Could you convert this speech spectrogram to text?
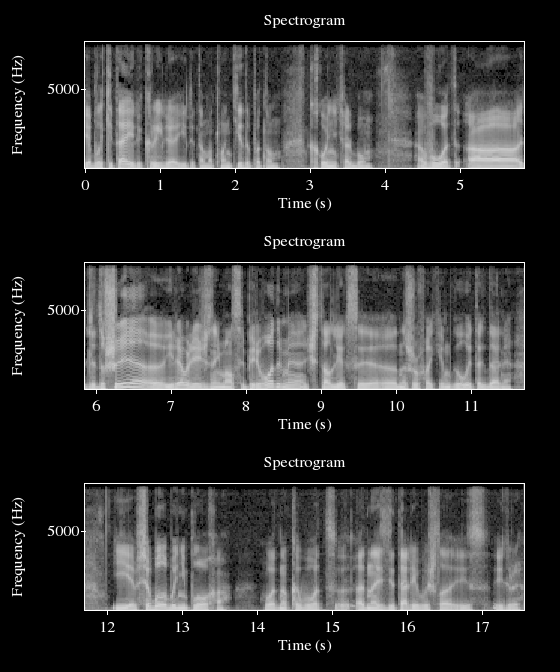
«Ябло Китая» или «Крылья», или там «Атлантида», потом какой-нибудь альбом. Вот. А для души э, Илья Валерьевич занимался переводами, читал лекции э, на журфаке МГУ и так далее. И все было бы неплохо. Вот, но как бы вот одна из деталей вышла из игры.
